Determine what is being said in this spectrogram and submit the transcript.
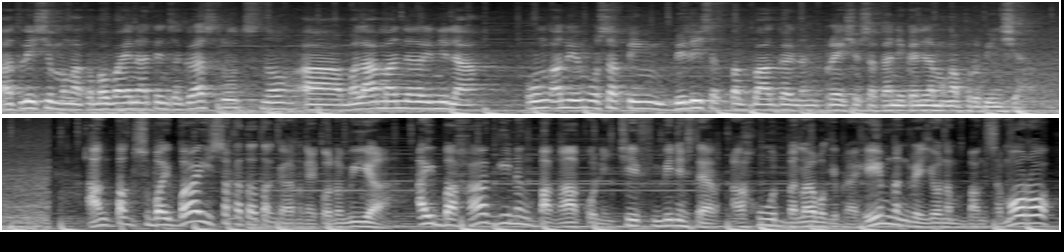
at least yung mga kababayan natin sa grassroots no ah, malaman na rin nila kung ano yung usaping bilis at pagbagal ng presyo sa kanilang mga probinsya. Ang pagsubaybay sa katatagan ng ekonomiya ay bahagi ng pangako ni Chief Minister Ahud Balawag Ibrahim ng reyon ng Bangsamoro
